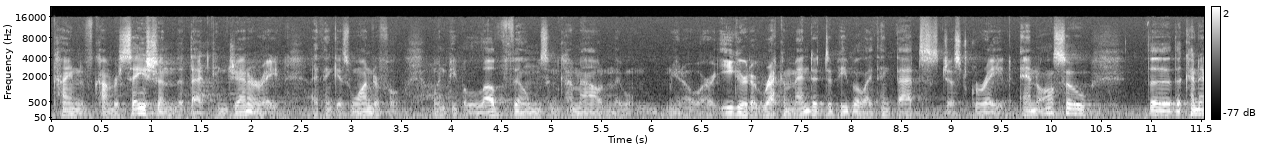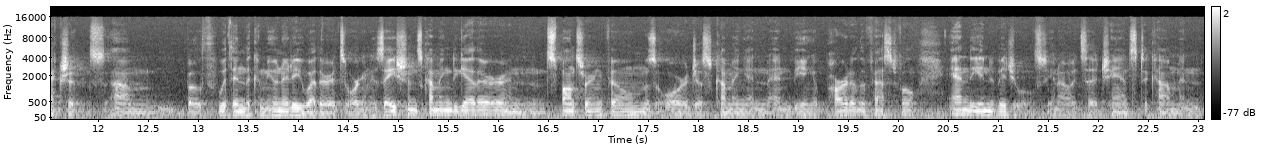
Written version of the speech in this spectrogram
kind of conversation that that can generate, I think, is wonderful. When people love films and come out and they, you know, are eager to recommend it to people, I think that's just great. And also, the, the connections, um, both within the community, whether it's organizations coming together and sponsoring films or just coming in and being a part of the festival, and the individuals. You know, it's a chance to come and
